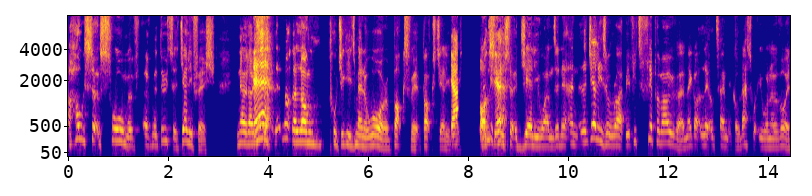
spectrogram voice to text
a whole sort of swarm of of medusas, jellyfish. You know those, Yeah. they're not the long Portuguese men of war, or box fit, box jellyfish. They're ones, yeah. sort of jelly ones, and, it- and the jelly's all right, but if you flip them over and they got a little tentacle, that's what you want to avoid.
